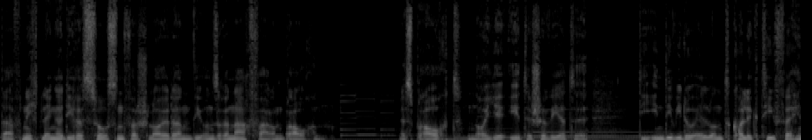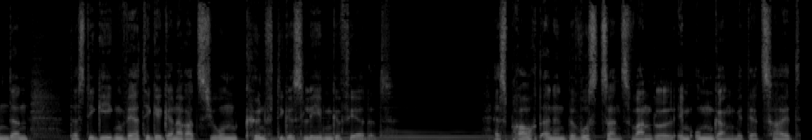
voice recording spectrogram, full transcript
darf nicht länger die Ressourcen verschleudern, die unsere Nachfahren brauchen. Es braucht neue ethische Werte, die individuell und kollektiv verhindern, dass die gegenwärtige Generation künftiges Leben gefährdet. Es braucht einen Bewusstseinswandel im Umgang mit der Zeit,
